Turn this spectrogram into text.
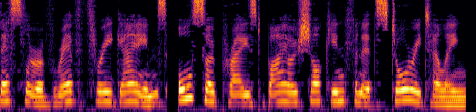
Sessler of Rev 3 Games, also praised Bioshock Infinite's storytelling,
